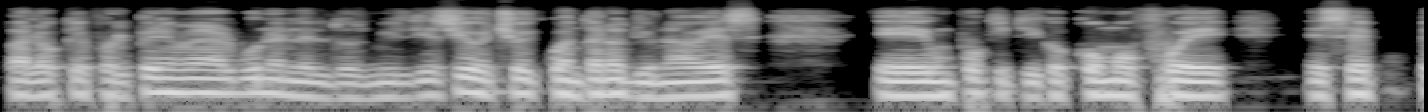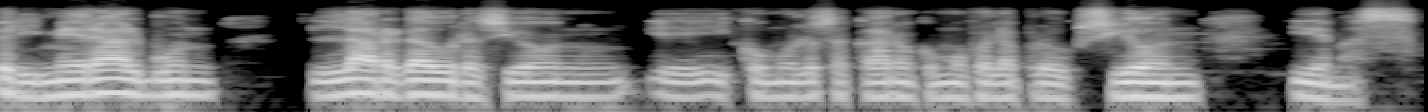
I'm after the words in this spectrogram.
para lo que fue el primer álbum en el 2018? Y cuéntanos de una vez eh, un poquitico cómo fue ese primer álbum, larga duración, eh, y cómo lo sacaron, cómo fue la producción y demás.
